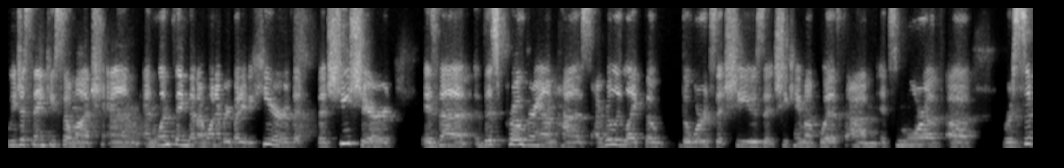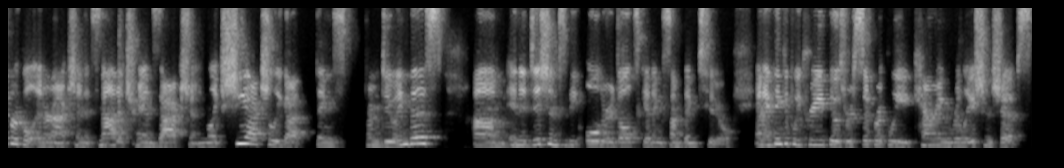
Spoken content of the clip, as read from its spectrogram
we just thank you so much. And, and one thing that I want everybody to hear that, that she shared is that this program has, I really like the, the words that she used that she came up with. Um, it's more of a reciprocal interaction. It's not a transaction. Like she actually got things from doing this um, in addition to the older adults getting something too. And I think if we create those reciprocally caring relationships,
